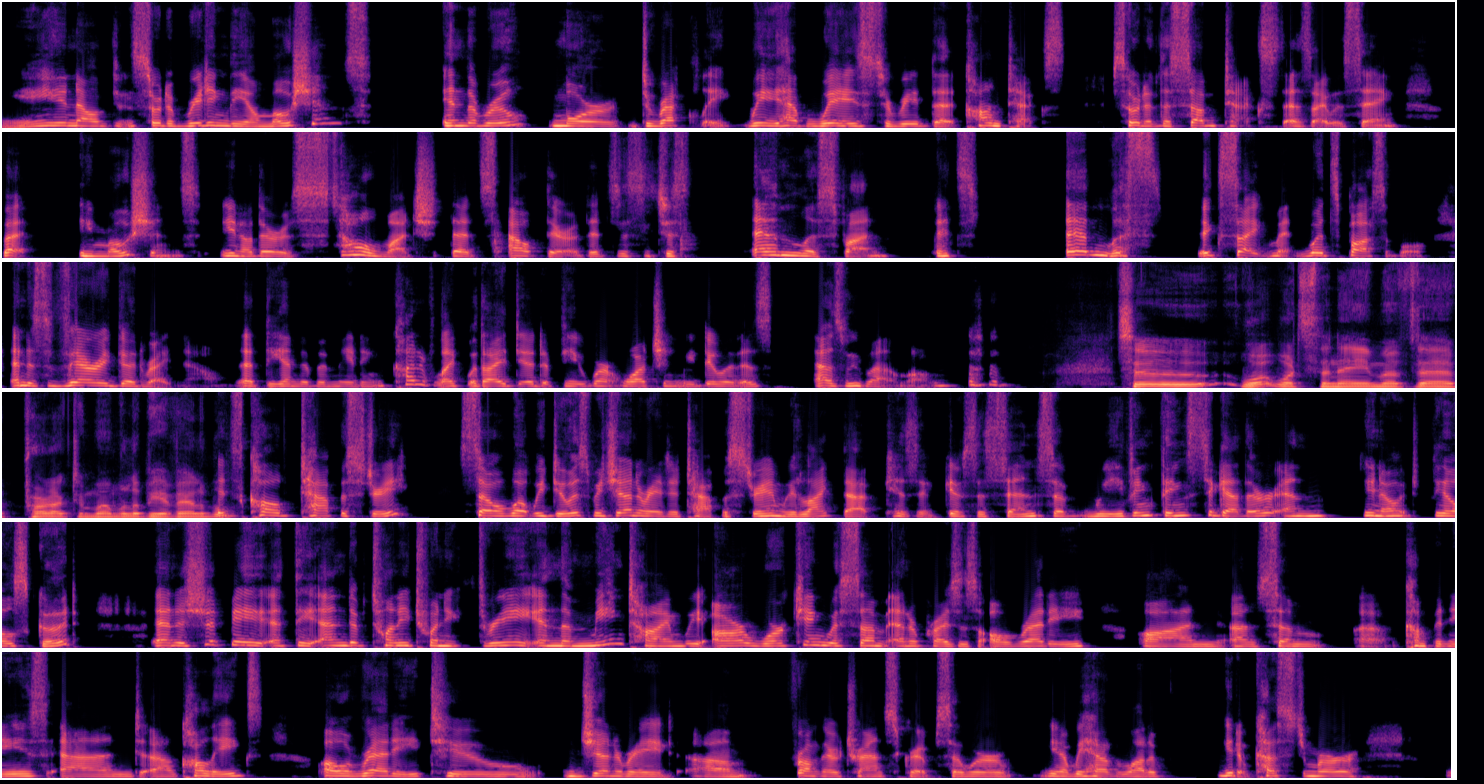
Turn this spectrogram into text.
you know, sort of reading the emotions in the room more directly. We have ways to read the context, sort of the subtext, as I was saying. But emotions, you know, there is so much that's out there that's just, just endless fun. It's endless excitement, what's possible. And it's very good right now at the end of a meeting, kind of like what I did if you weren't watching me do it as as we went along. so what what's the name of the product and when will it be available? It's called Tapestry. So what we do is we generate a tapestry and we like that because it gives a sense of weaving things together and, you know, it feels good. And it should be at the end of 2023. In the meantime, we are working with some enterprises already on, some uh, companies and uh, colleagues already to generate um, from their transcripts. So we're, you know, we have a lot of, you know, customer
